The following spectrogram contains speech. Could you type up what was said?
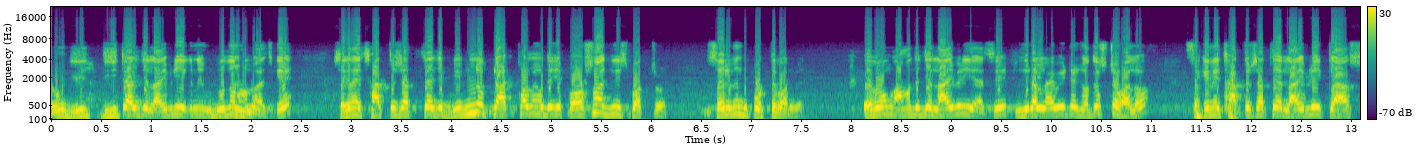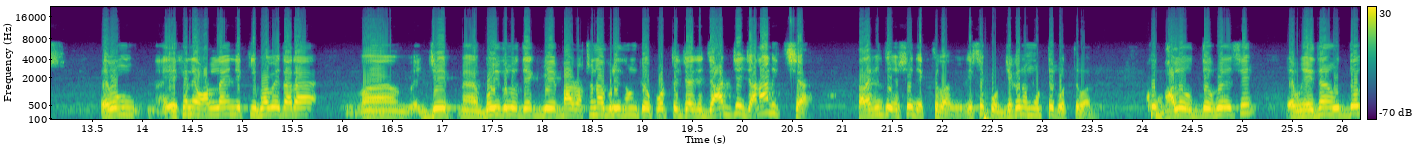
এবং ডিজিটাল যে লাইব্রেরি এখানে উদ্বোধন হলো আজকে, সেখানে ছাত্রছাত্রীরা যে বিভিন্ন প্ল্যাটফর্মে ওদের যে পড়াশোনার জিনিসপত্র, সেগুলো কিন্তু পড়তে পারবে। এবং আমাদের যে লাইব্রেরি আছে ফিজিক্যাল লাইব্রেরিটা যথেষ্ট ভালো। সেখানে ছাত্রছাত্রীরা লাইব্রেরি ক্লাস এবং এখানে অনলাইনে কীভাবে তারা যে বইগুলো দেখবে বা রচনাবলী ধরুন কেউ পড়তে চাইছে যার যে জানার ইচ্ছা, তারা কিন্তু এসে দেখতে পাবে, এসে যে কোনো মুহূর্তে করতে পারবে। খুব ভালো উদ্যোগ হয়েছে। এবং এই ধরনের উদ্যোগ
